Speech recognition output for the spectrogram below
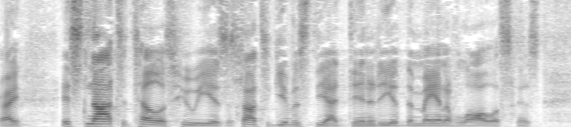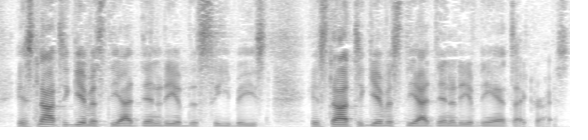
right? It's not to tell us who he is. It's not to give us the identity of the man of lawlessness. It's not to give us the identity of the sea beast. It's not to give us the identity of the Antichrist.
